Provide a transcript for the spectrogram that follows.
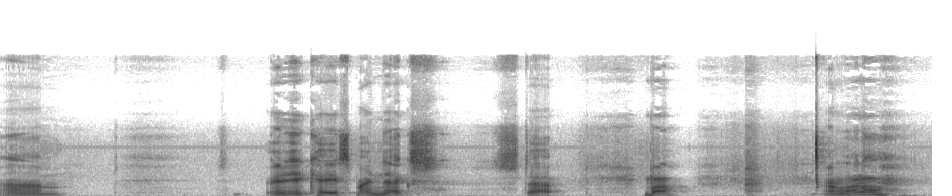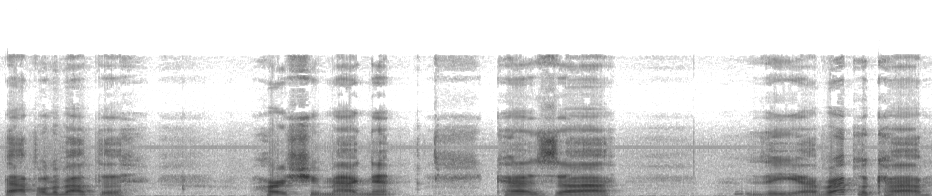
um, in any case, my next step, well, I'm a little baffled about the horseshoe magnet because uh, the uh, replica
